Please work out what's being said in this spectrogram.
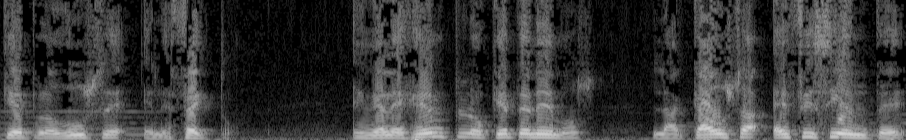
que produce el efecto. En el ejemplo que tenemos, la causa eficiente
